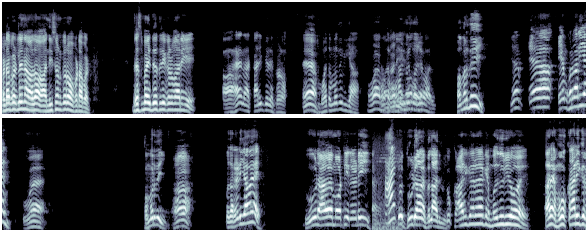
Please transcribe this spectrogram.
ફટાફટ લઈને આવતા આ નિશાન કરો ફટાફટ. દસ બાય દસ રી કરવાની હા હે ના કારીગરે ભેળો. એમ. મોય તો મજૂરી ગયા ઓય, મોય તો લેવારી. અમરદી એમ એ એમ ખણવારી એન હવે અમરદી હા. બધા રેડી આવે? ધૂળ આવે મોટી રેડી. તો ધૂળ આવે ભલા આદમી તો કારીગર હે કે મજૂરી હોય? અરે હું કારીગર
